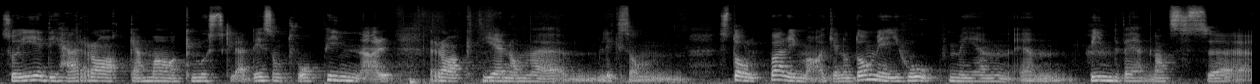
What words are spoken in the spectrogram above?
så är de här raka magmuskler, det är som två pinnar rakt genom eh, liksom stolpar i magen och de är ihop med en, en bindvävnads eh,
